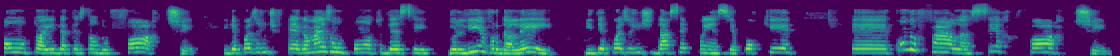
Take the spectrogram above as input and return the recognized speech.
ponto aí da questão do forte, e depois a gente pega mais um ponto desse do livro da lei, e depois a gente dá sequência, porque é, quando fala ser forte,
